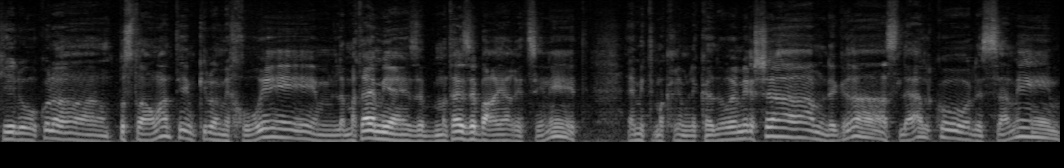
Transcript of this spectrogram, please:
כאילו, כל הפוסט-טראומטיים, כאילו הם מכורים, מתי, זה, מתי זה בעיה רצינית, הם מתמכרים לכדורי מרשם, לגראס, לאלכוהול, לסמים,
